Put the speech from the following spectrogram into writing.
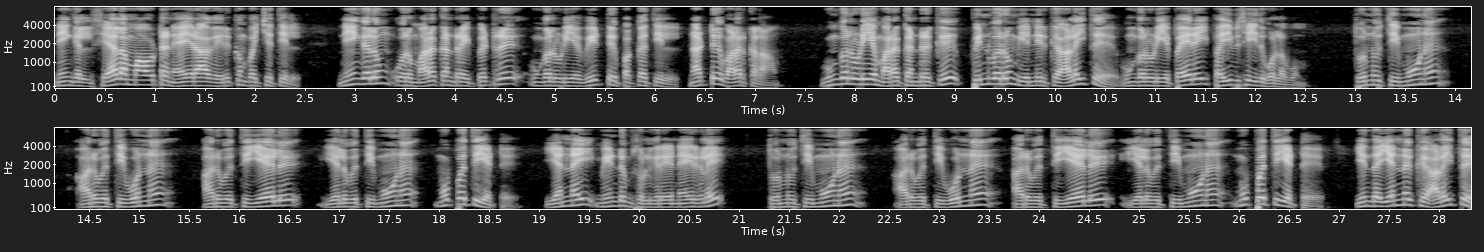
நீங்கள் சேலம் மாவட்ட நேயராக இருக்கும் பட்சத்தில் நீங்களும் ஒரு மரக்கன்றை பெற்று உங்களுடைய வீட்டு பக்கத்தில் நட்டு வளர்க்கலாம். உங்களுடைய மரக்கன்றுக்கு பின்வரும் எண்ணிற்கு அழைத்து உங்களுடைய பெயரை பதிவு செய்து கொள்ளவும். தொண்ணூற்றி மூணு அறுபத்தி ஒன்று அறுபத்தி ஏழு எழுபத்தி மூணு முப்பத்தி எட்டு. என்னை மீண்டும் சொல்கிறேன் நேயர்களே தொண்ணூற்றி மூணு அறுபத்தி ஒன்று அறுபத்தி ஏழு எழுபத்தி மூணு முப்பத்தி எட்டு. இந்த எண்ணுக்கு அழைத்து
